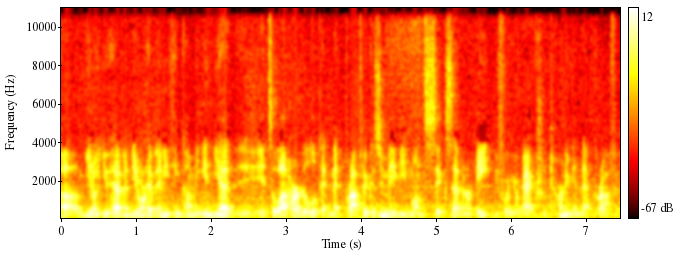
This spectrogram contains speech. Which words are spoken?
um, you know you haven't, you don't have anything coming in yet. It's a lot harder to look at net profit because it may be month six, seven, or eight before you're actually turning a net profit.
